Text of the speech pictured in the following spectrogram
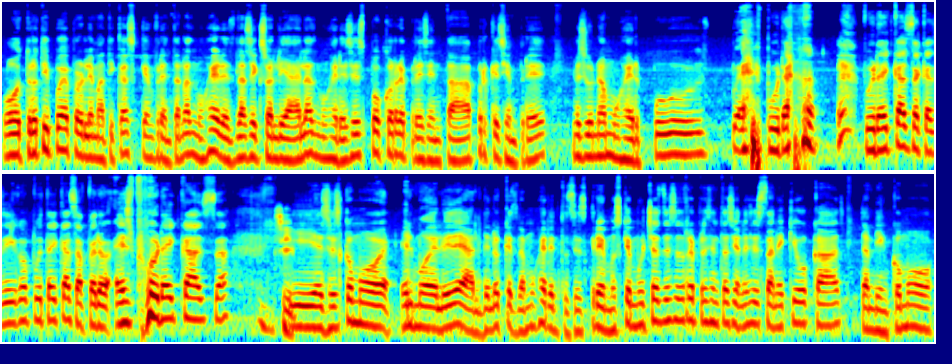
otro tipo de problemáticas que enfrentan las mujeres. La sexualidad de las mujeres es poco representada porque siempre es una mujer pu pura, pura y casa, casi digo puta y casa, pero es pura y casa. Y eso es como el modelo ideal de lo que es la mujer. Entonces creemos que muchas de esas representaciones están equivocadas, también como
